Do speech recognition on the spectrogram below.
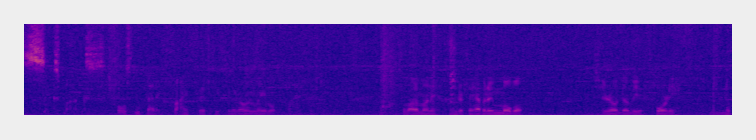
Six bucks. Full synthetic, five fifty for their own label. Five fifty. That's a lot of money. I wonder if they have it in Mobil. Zero W forty. Nope.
